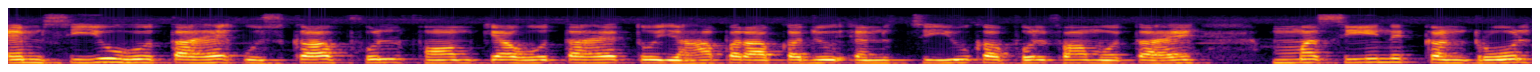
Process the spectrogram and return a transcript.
एमसीयू होता है, उसका फुल फॉर्म क्या होता है? तो यहाँ पर आपका जो एमसीयू का फुल फॉर्म होता है मशीन कंट्रोल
